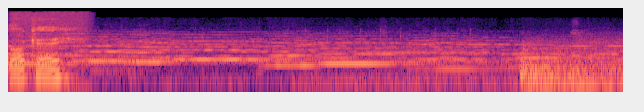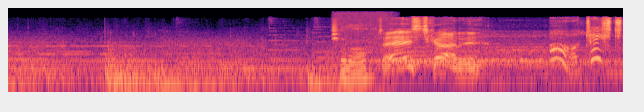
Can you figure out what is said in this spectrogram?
No okej. Siema. Cześć, Harry. O, cześć,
